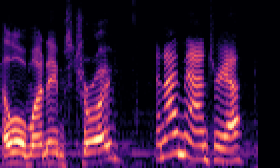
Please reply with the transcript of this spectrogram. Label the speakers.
Speaker 1: Hello, my name's Troy.
Speaker 2: And I'm Andrea.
